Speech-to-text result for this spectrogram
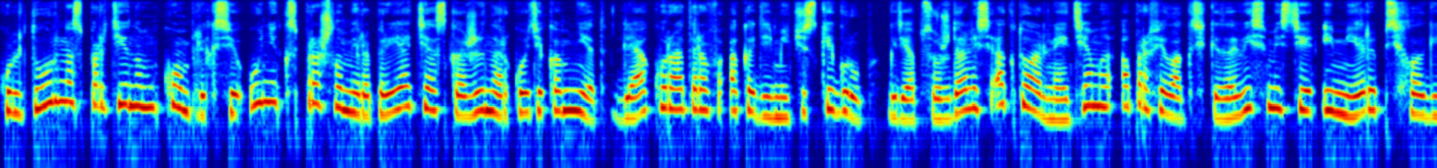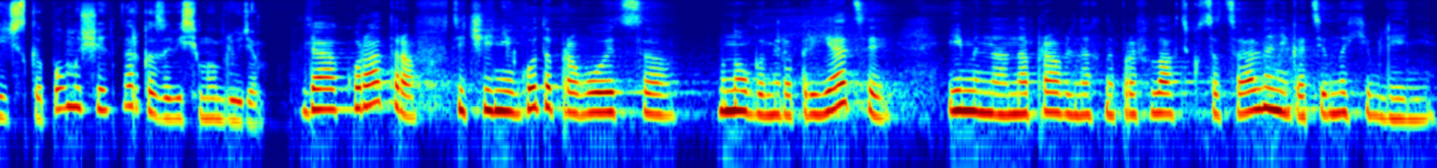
культурно-спортивном комплексе «Уникс» прошло мероприятие «Скажи наркотикам нет» для кураторов академических групп, где обсуждались актуальные темы о профилактике зависимости и меры психологической помощи наркозависимым людям. Для кураторов в течение года проводится много мероприятий, именно направленных на профилактику социально негативных явлений.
